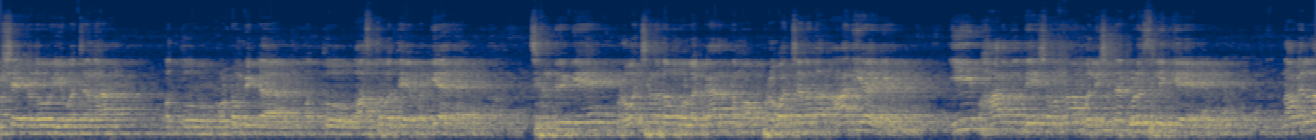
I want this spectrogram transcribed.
ವಿಷಯಗಳು, ಯುವಜನ ಮತ್ತು ಕೌಟುಂಬಿಕ ಮತ್ತು ವಾಸ್ತವತೆಯ ಬಗ್ಗೆ ಜನರಿಗೆ ಪ್ರವಚನದ ಮೂಲಕ ತಮ್ಮ ಪ್ರವಚನದ ಆದಿಯಾಗಿ ಈ ಭಾರತ ದೇಶವನ್ನು ಬಲಿಷ್ಠಗೊಳಿಸಲಿಕ್ಕೆ ನಾವೆಲ್ಲ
